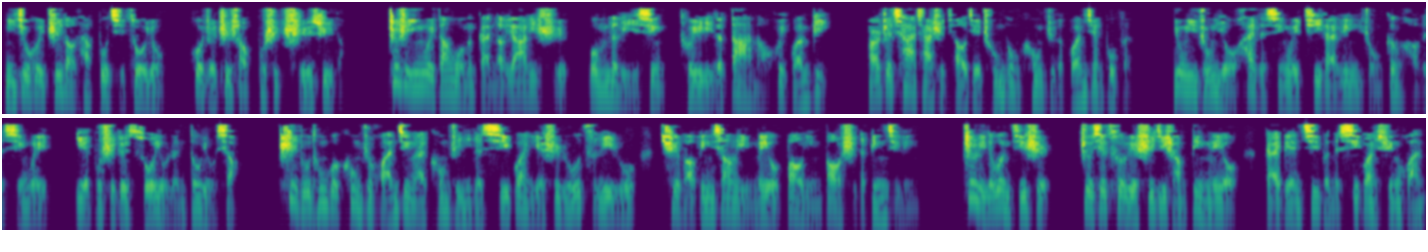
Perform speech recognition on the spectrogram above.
你就会知道它不起作用，或者至少不是持续的。这是因为，当我们感到压力时，我们的理性推理的大脑会关闭，而这恰恰是调节冲动控制的关键部分。用一种有害的行为替代另一种更好的行为，也不是对所有人都有效。试图通过控制环境来控制你的习惯也是如此。例如，确保冰箱里没有暴饮暴食的冰激凌。这里的问题是，这些策略实际上并没有改变基本的习惯循环，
